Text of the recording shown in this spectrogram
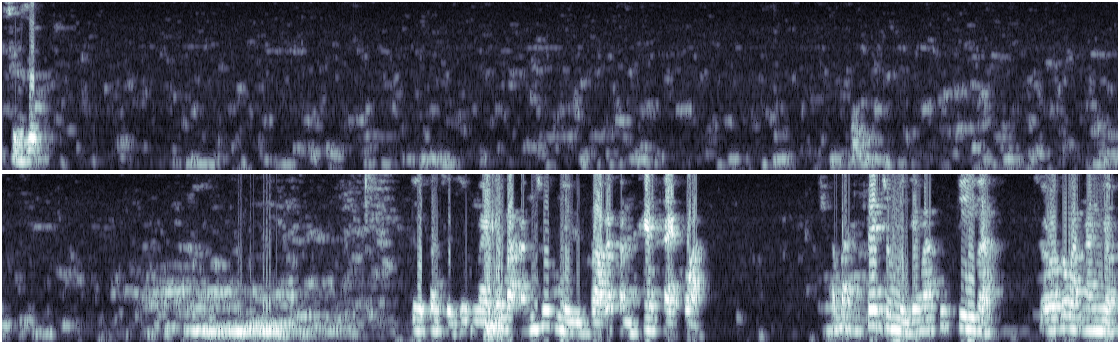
Sử dụng. Từ phần sử dụng này, các bạn ấn giúp mình vào cái phần thêm tài khoản. Các bạn paste cho mình cái mã cookie vào, sau đó các bạn đăng nhập.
